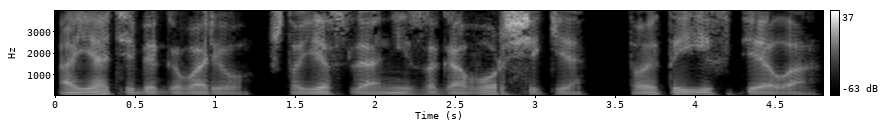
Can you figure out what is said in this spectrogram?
А я тебе говорю, что если они заговорщики, то это их дело.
